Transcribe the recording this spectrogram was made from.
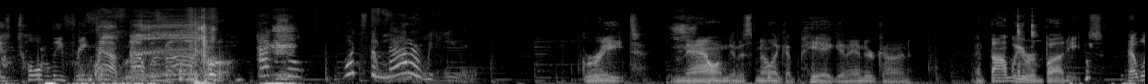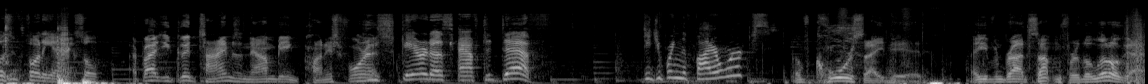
guys totally freaked out. That was awesome. Axel, what's the matter with you? Great. Now I'm gonna smell like a pig in Endercon. I thought we were buddies. that wasn't funny, Axel. I brought you good times and now I'm being punished for it? You scared us half to death. Did you bring the fireworks? Of course I did. I even brought something for the little guy.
